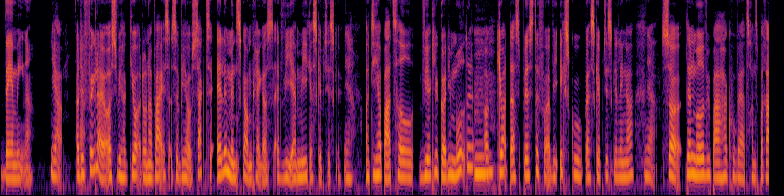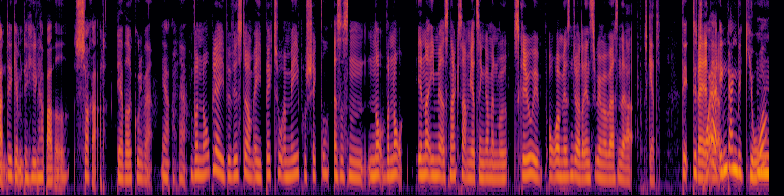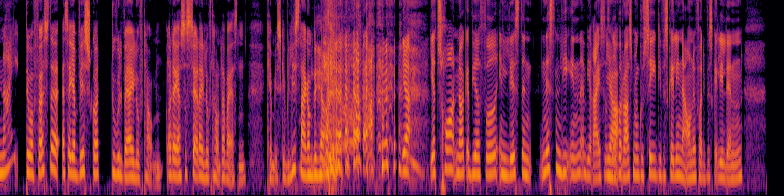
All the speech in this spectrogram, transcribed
hvad jeg mener. ja, og det føler jeg også, vi har gjort undervejs. Altså, vi har jo sagt til alle mennesker omkring os, at vi er mega skeptiske. Ja. Og de har bare taget virkelig godt imod det, mm. og gjort deres bedste for, at vi ikke skulle være skeptiske længere. Ja. Så den måde, vi bare har kunne være transparente igennem det hele, har bare været så rart. Det har været guld værd. Ja. Hvornår bliver I bevidste om, at I begge to er med i projektet? Altså sådan, når, hvornår ender I med at snakke sammen? Jeg tænker, man må skrive i, over Messenger eller Instagram og være sådan der, skat. Det, det Hvad tror det jeg ikke engang, vi gjorde. Nej. Det var første, altså jeg vidste godt, du ville være i lufthavnen. Ja. Og da jeg så ser dig i lufthavnen, der var jeg sådan, Camille, skal vi lige snakke om det her? Ja, jeg tror nok, at vi havde fået en liste næsten lige inden, at vi rejste Ja. hvor det var, så man kunne se de forskellige navne fra de forskellige lande.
